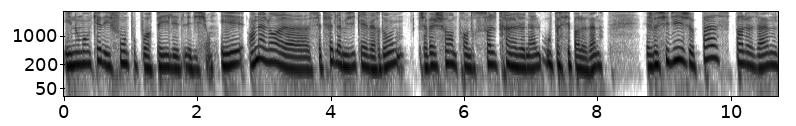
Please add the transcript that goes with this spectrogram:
il nous manquait des fonds pour pouvoir payer l'édition. Et en allant à cette fête de la musique à Everdon, j'avais le choix de prendre soit le train régional ou passer par Lausanne. Et je me suis dit, je passe par Lausanne.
